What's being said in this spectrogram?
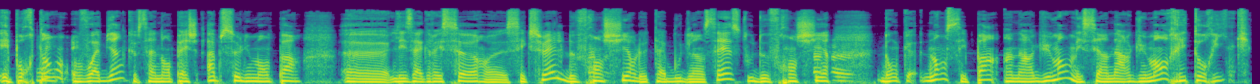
Et pourtant, on voit bien que ça n'empêche absolument pas euh, les agresseurs euh, sexuels de franchir le tabou de l'inceste ou de franchir. Donc non, c'est pas un argument, mais c'est un argument rhétorique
